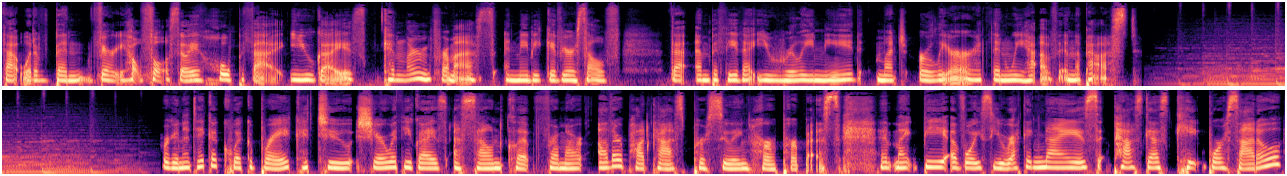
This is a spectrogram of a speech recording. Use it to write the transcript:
that would have been very helpful. So I hope that you guys can learn from us and maybe give yourself that empathy that you really need much earlier than we have in the past. We're going to take a quick break to share with you guys a sound clip from our other podcast, Pursuing Her Purpose. It might be a voice you recognize. Past guest Kate Borsato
